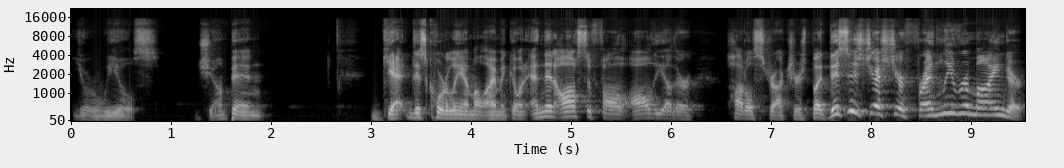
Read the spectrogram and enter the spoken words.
your wheels. Jump in, get this quarterly alignment going, and then also follow all the other huddle structures. But this is just your friendly reminder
